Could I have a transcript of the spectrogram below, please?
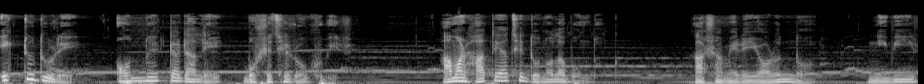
একটু দূরে অন্য একটা ডালে বসেছে রঘুবীর। আমার হাতে আছে দোনলা বন্দুক। আসামের এই অরণ্য নিবিড়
